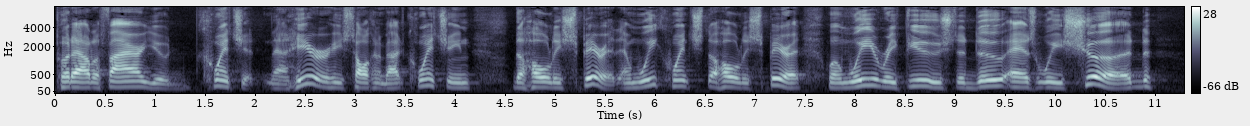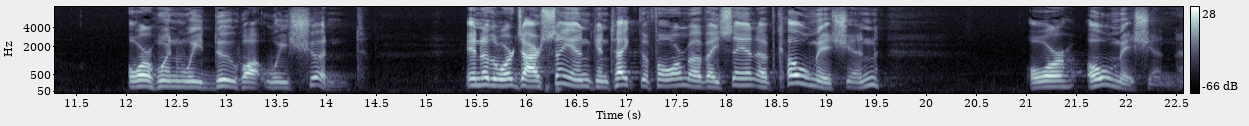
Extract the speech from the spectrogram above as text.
put out a fire, you'd quench it. Now, here he's talking about quenching the Holy Spirit. And we quench the Holy Spirit when we refuse to do as we should or when we do what we shouldn't. In other words, our sin can take the form of a sin of commission or omission.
